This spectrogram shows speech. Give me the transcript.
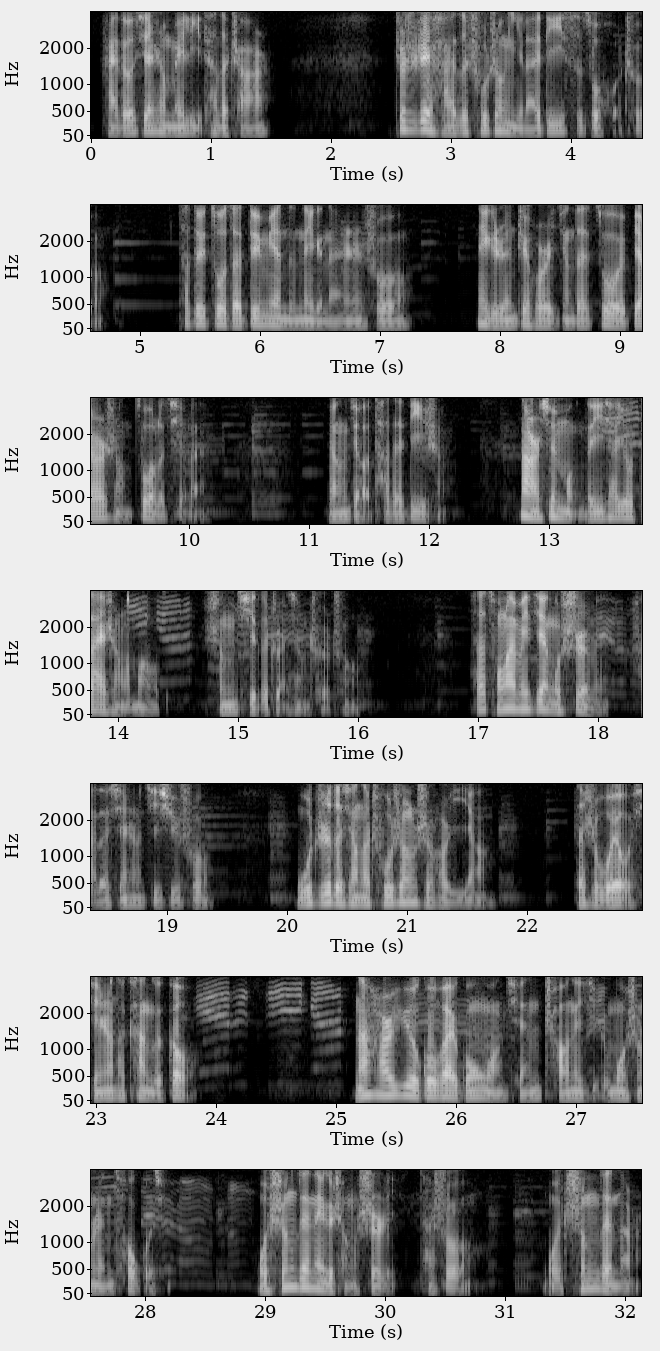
海德先生没理他的茬儿。这是这孩子出生以来第一次坐火车。他对坐在对面的那个男人说：“那个人这会儿已经在座位边上坐了起来，两脚踏在地上。”纳尔逊猛地一下又戴上了帽子，生气地转向车窗。他从来没见过世面。海德先生继续说：“无知的像他出生时候一样，但是我有心让他看个够。”男孩越过外公，往前朝那几个陌生人凑过去。“我生在那个城市里。”他说，“我生在那儿。”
